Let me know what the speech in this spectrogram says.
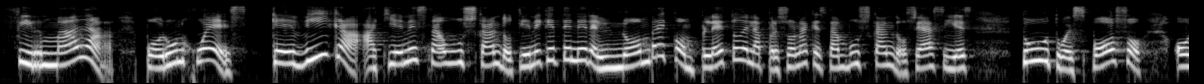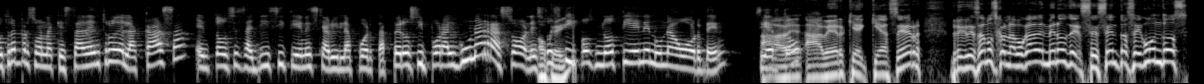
firmada por un juez que diga a quién está buscando, tiene que tener el nombre completo de la persona que están buscando, o sea, si es tú, tu esposo, otra persona que está dentro de la casa, entonces allí sí tienes que abrir la puerta. Pero si por alguna razón estos tipos no tienen una orden, ¿cierto? A ver, a ver qué, qué hacer. Regresamos con la abogada en menos de 60 segundos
